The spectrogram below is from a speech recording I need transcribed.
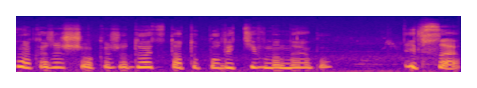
Вона каже, що кажу, доць, тато полетів на небо. І все.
